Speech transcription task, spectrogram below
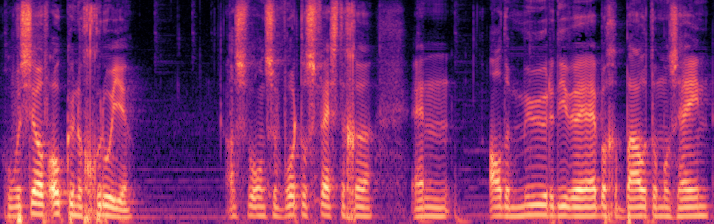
hoe we zelf ook kunnen groeien. Als we onze wortels vestigen en al de muren die we hebben gebouwd om ons heen.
